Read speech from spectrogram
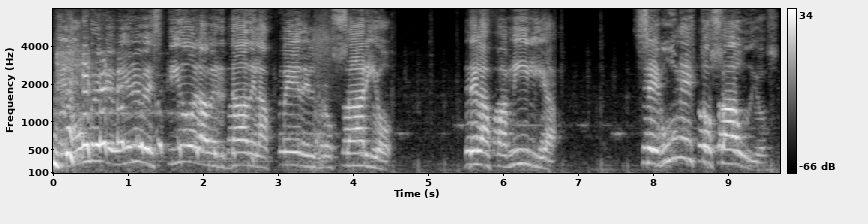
El hombre que viene vestido de la verdad, de la fe, del rosario, de la familia. Según estos audios,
